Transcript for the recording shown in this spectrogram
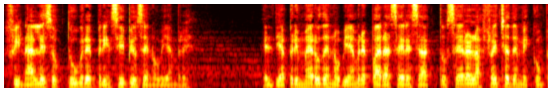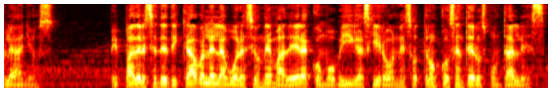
Finales de octubre, principios de noviembre. El día primero de noviembre, para ser exactos, era la fecha de mi cumpleaños. Mi padre se dedicaba a la elaboración de madera como vigas, jirones o troncos enteros puntales.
